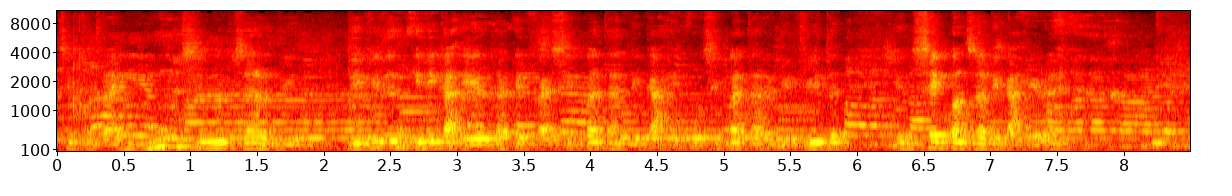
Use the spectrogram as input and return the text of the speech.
se encontrar em muitos e muitos anos de, de vida e de carreira, já que ele faz 50 anos de carreira, com 50 anos de vida e não sei quantos anos de carreira. Né?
